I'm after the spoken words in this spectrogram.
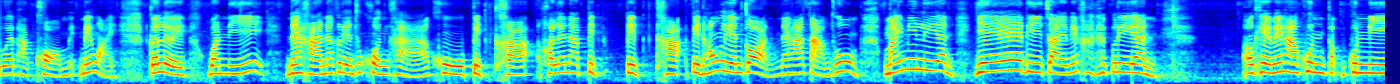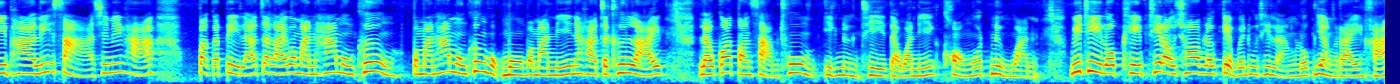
ด้วยพักคอไม่ไม่ไหว ก็เลยวันนี้นะคะ นักเรียนทุกคนค่ะครูปิดคะเขาเรียกนะปิดปิดคะปิดห้องเรียนก่อนนะคะสามทุ่มไม่มีเรียน เย้ดีใจไหมคะนักเรียนโอเคไหมคะคุณคุณนีพาลิสาใช่ไหมคะ ปกติแล้วจะไลฟ์ประมาณ5้าโมงครึ่งประมาณ5้าโมงครึ่งหกโมงประมาณนี้นะคะ จะขึ้นไลฟ์แล้วก็ตอน3ามทุ่มอีกหนึ่งที แต่วันนี้ของงด 1 วัน วิธีลบคลิปที่เราชอบแล้วเก็บไว้ดูทีหลังลบอย่างไรคะ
